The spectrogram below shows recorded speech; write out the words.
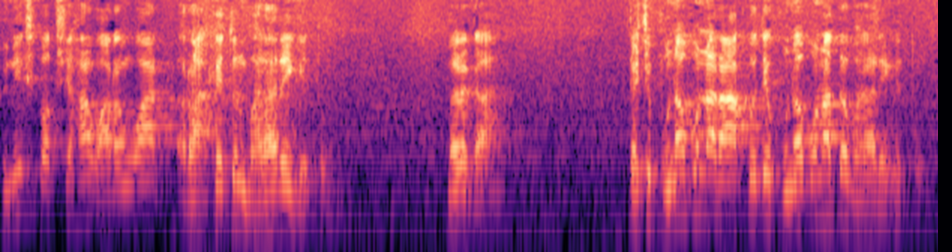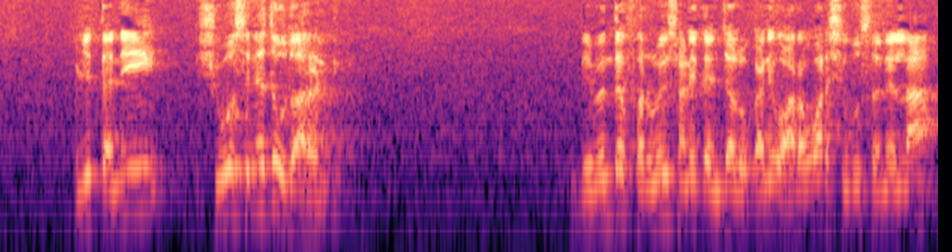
फिनिक्स पक्ष हा वारंवार राखेतून भरारी घेतो. बरं का? त्याची पुन्हा पुन्हा राख होते पुन्हा पुन्हा तो भरारी घेतो. म्हणजे त्यांनी शिवसेनेचं उदाहरण दिलं. देवेंद्र फडणवीस आणि त्यांच्या लोकांनी वारंवार शिवसेनेला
